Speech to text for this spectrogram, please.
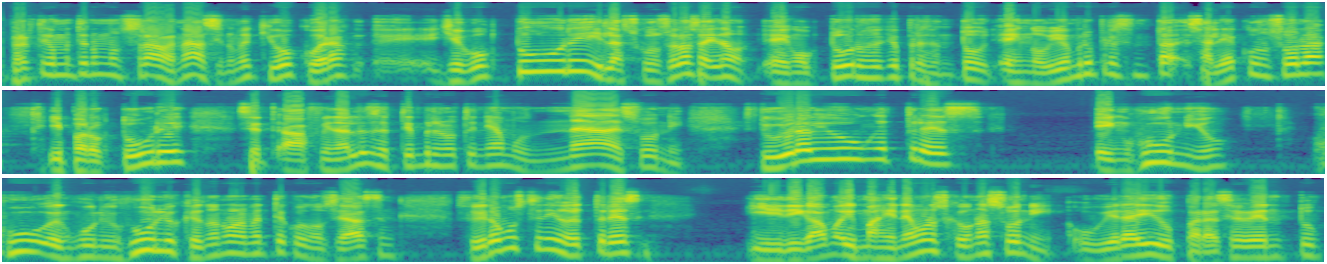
prácticamente no mostraba nada, si no me equivoco. Era, eh, llegó octubre y las consolas ahí, no, en octubre fue que presentó. En noviembre presenta, salía consola y para octubre, a finales de septiembre no teníamos nada de Sony. Si hubiera habido un E3 en junio en junio y julio, que es normalmente cuando se hacen, si hubiéramos tenido de tres y digamos, imaginémonos que una Sony hubiera ido para ese evento,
